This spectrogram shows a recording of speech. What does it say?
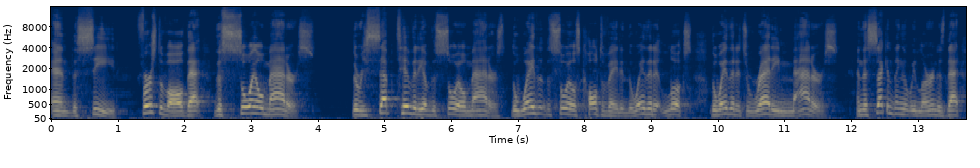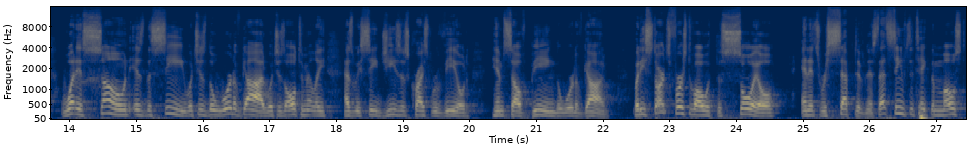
and the seed. First of all, that the soil matters. The receptivity of the soil matters. The way that the soil is cultivated, the way that it looks, the way that it's ready matters. And the second thing that we learned is that what is sown is the seed, which is the Word of God, which is ultimately, as we see Jesus Christ revealed, Himself being the Word of God. But He starts, first of all, with the soil and its receptiveness. That seems to take the most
